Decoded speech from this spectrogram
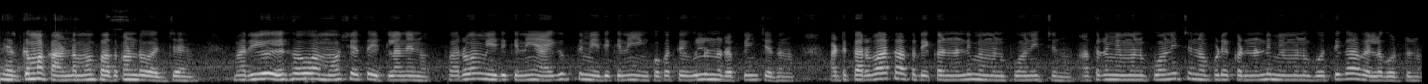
నిర్గమకాండము పదకొండవ అధ్యాయం. మరియు యెహోవా మోషేతో నేను పరో మీదికిని ఐగుప్తు మీదికిని ఇంకొక తెగులును రప్పించేదను. అటు తర్వాత అతడు ఇక్కడి నుండి మిమ్మల్ని పోనిచ్చును. అతడు మిమ్మల్ని పోనిచ్చినప్పుడు ఇక్కడి నుండి మిమ్మల్ని బొత్తిగా వెళ్ళగొట్టును.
